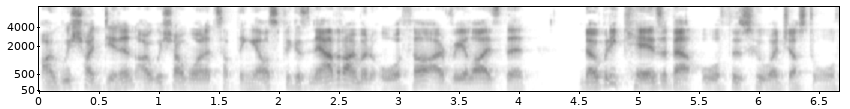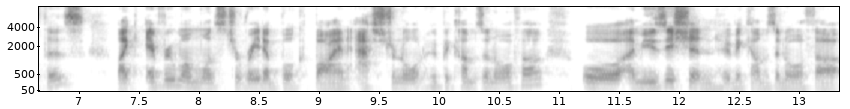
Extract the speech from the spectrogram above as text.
I wish I didn't. I wish I wanted something else because now that I'm an author, I realize that nobody cares about authors who are just authors. Like everyone wants to read a book by an astronaut who becomes an author, or a musician who becomes an author,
